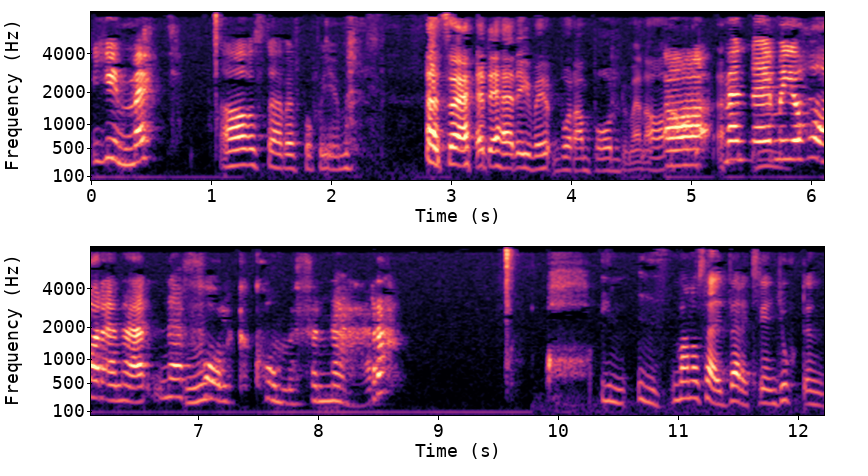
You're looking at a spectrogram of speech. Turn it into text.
Gymmet. Ja, vad oss på på gymmet? Alltså det här är ju våran podd men ja. Ja, men, nej, men jag har en här. När Mm. folk kommer för nära. Åh, in i, man har så här, verkligen gjort en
